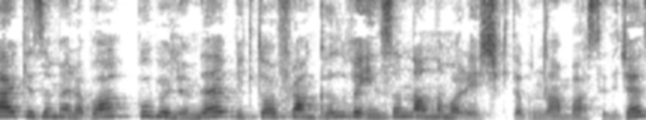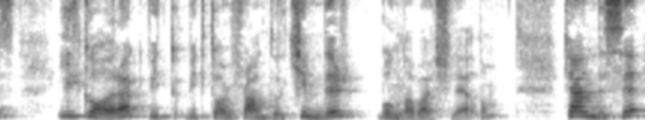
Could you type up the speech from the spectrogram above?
Herkese merhaba. Bu bölümde Viktor Frankl ve İnsanın Anlam Arayışı kitabından bahsedeceğiz. İlk olarak Viktor Frankl kimdir? Bununla başlayalım. Kendisi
